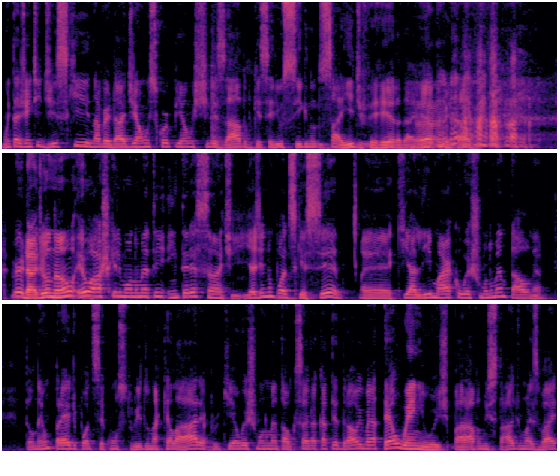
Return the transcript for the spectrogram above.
Muita gente diz que, na verdade, é um escorpião estilizado, porque seria o signo do Said Ferreira da época e tal. Verdade ou não, eu acho aquele monumento interessante. E a gente não pode esquecer é, que ali marca o eixo monumental, né? Então nenhum prédio pode ser construído naquela área porque é o eixo monumental que sai da catedral e vai até o EN hoje. Parava no estádio, mas vai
